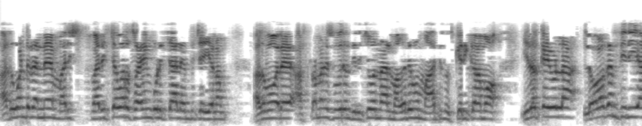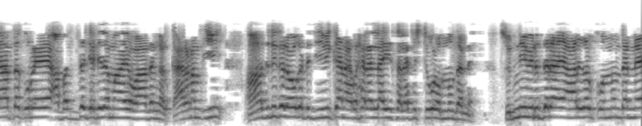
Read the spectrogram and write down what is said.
അതുകൊണ്ട് തന്നെ മരിച്ച് മരിച്ചവർ സ്വയം കുളിച്ചാൽ എന്ത് ചെയ്യണം? അതുപോലെ അസ്തമന സൂര്യൻ തിരിച്ചു വന്നാൽ മകരവും മാറ്റി നിസ്കരിക്കാമോ? ഇതൊക്കെയുള്ള ലോകം തിരിയാത്ത കുറെ അബദ്ധ ജടിലമായ വാദങ്ങൾ. കാരണം ഈ ആധുനിക ലോകത്ത് ജീവിക്കാൻ അർഹരല്ല ഈ സലഫിസ്റ്റുകൾ ഒന്നും തന്നെ. സുന്നി വിരുദ്ധരായ ആളുകൾക്കൊന്നും തന്നെ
